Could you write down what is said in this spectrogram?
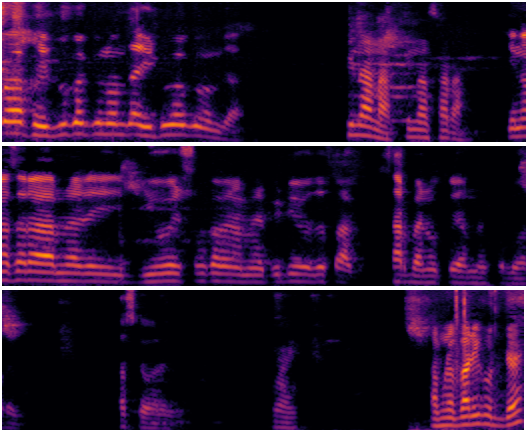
তো ফেসবুকে কিনুন যায় ইউটিউবে কিনুন যায়। কিনা না কিনা ছাড়া। কিনা ছাড়া আপনার এই ভিউ এর সংখ্যা আপনার ভিডিও যত সার্ভার হতে আপনার ফলোয়ার হবে সাবস্ক্রাইবার হবে। রাইট আপনার বাড়ি কোথায়? দেয়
